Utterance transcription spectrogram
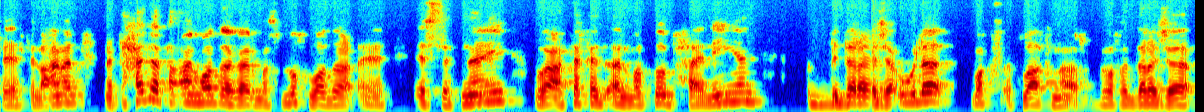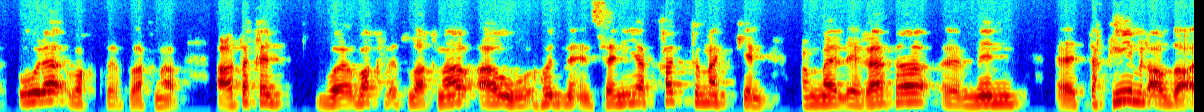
في العمل. نتحدث عن وضع غير مسبوق وضع استثنائي. وأعتقد المطلوب حاليا بدرجة أولى وقف إطلاق نار بدرجه أولى وقف إطلاق نار. أعتقد وقف إطلاق نار أو هدنة إنسانية قد تمكن عمال الإغاثة من تقييم الأوضاع.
